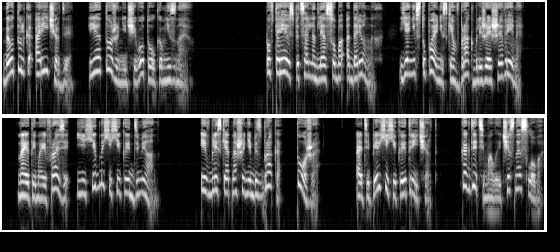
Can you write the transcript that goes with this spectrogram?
Да вот только о Ричарде я тоже ничего толком не знаю. Повторяю специально для особо одаренных. Я не вступаю ни с кем в брак в ближайшее время. На этой моей фразе ехидно хихикает Демиан. И в близкие отношения без брака тоже. А теперь хихикает Ричард. Как дети малые, честное слово.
